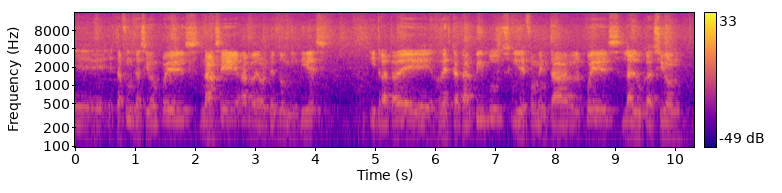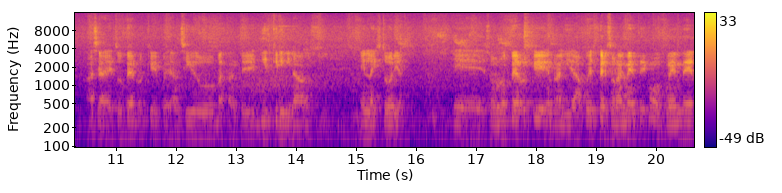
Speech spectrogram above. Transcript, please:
Eh, esta fundación pues nace alrededor del 2010 y trata de rescatar pitbulls y de fomentar pues la educación hacia estos perros que pues han sido bastante discriminados en la historia. Eh, son unos perros que en realidad pues personalmente como pueden ver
